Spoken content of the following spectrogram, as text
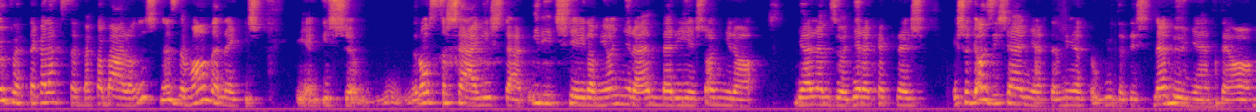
ők lettek a legszebbek a bálon, és közben van benne egy kis ilyen kis rosszaság is, tehát irítség, ami annyira emberi, és annyira jellemző a gyerekekre, és, és hogy az is elnyerte méltó büntetést, nem ő nyerte a,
